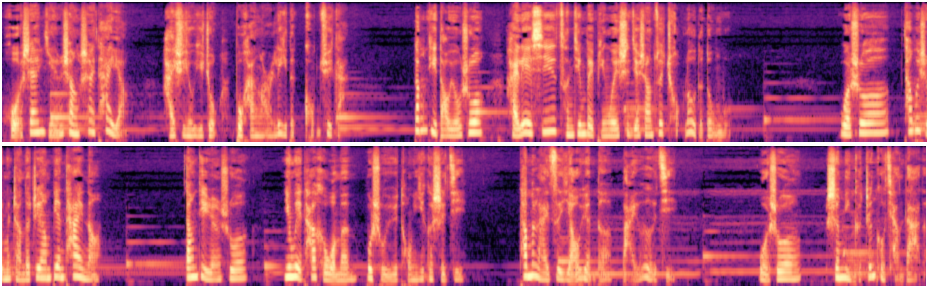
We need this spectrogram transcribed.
火山岩上晒太阳，还是有一种不寒而栗的恐惧感。当地导游说，海鬣蜥曾经被评为世界上最丑陋的动物。我说他为什么长得这样变态呢？当地人说，因为他和我们不属于同一个世纪，他们来自遥远的白垩纪。我说，生命可真够强大的，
